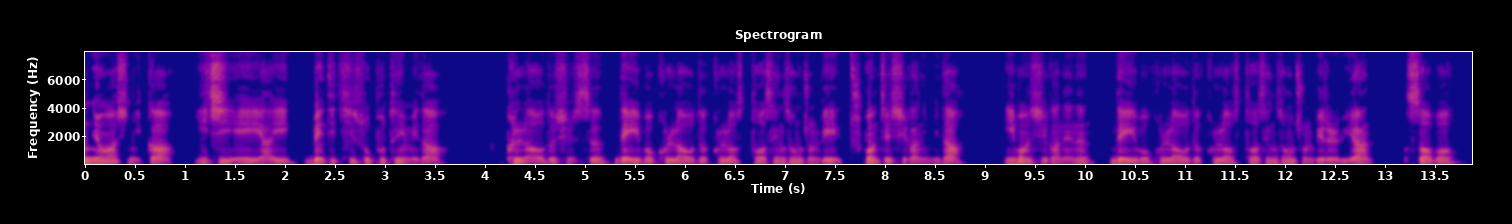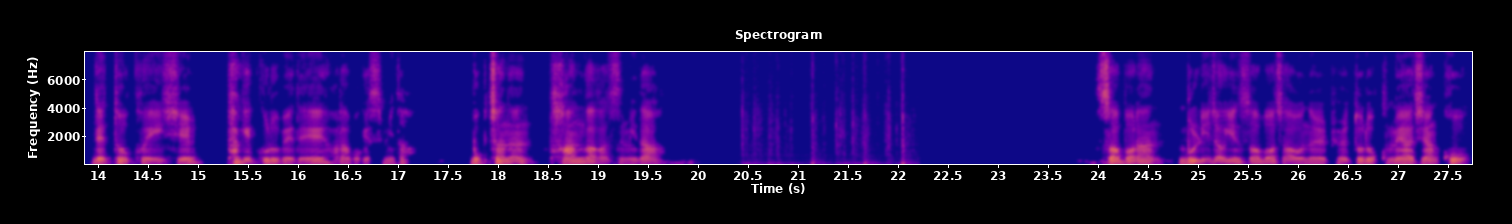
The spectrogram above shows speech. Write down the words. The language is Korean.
안녕하십니까. EGAI 메디티 소프트입니다. 클라우드 실스 네이버 클라우드 클러스터 생성 준비 두 번째 시간입니다. 이번 시간에는 네이버 클라우드 클러스터 생성 준비를 위한 서버, 네트워크 ACL, 타겟 그룹에 대해 알아보겠습니다. 목차는 다음과 같습니다. 서버란 물리적인 서버 자원을 별도로 구매하지 않고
